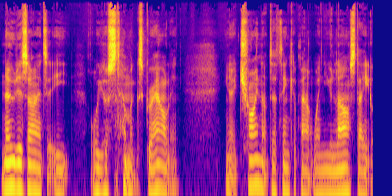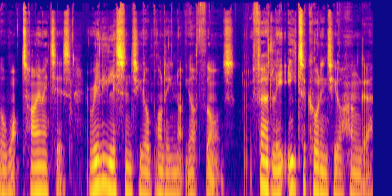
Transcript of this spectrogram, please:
no desire to eat, or your stomach's growling. You know, try not to think about when you last ate or what time it is. Really listen to your body, not your thoughts. Thirdly, eat according to your hunger.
